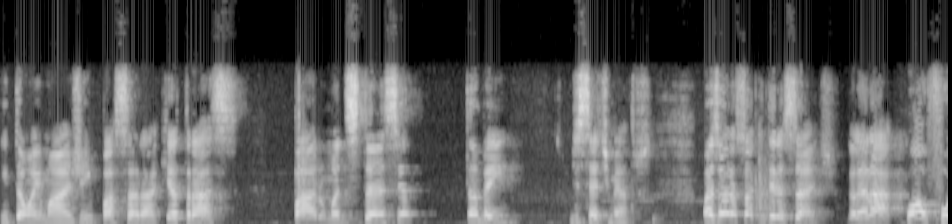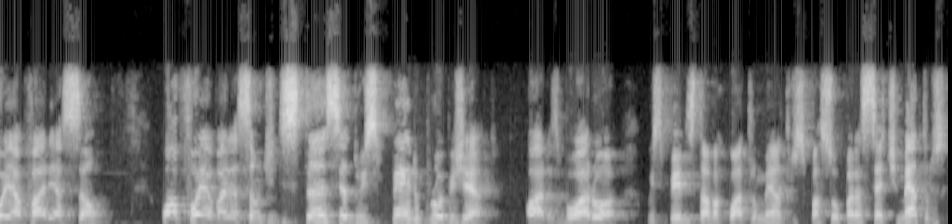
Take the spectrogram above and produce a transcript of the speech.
Então, a imagem passará aqui atrás para uma distância também de 7 metros. Mas olha só que interessante. Galera, qual foi a variação? Qual foi a variação de distância do espelho para o objeto? Ora, Boarô, o espelho estava a 4 metros, passou para 7 metros,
